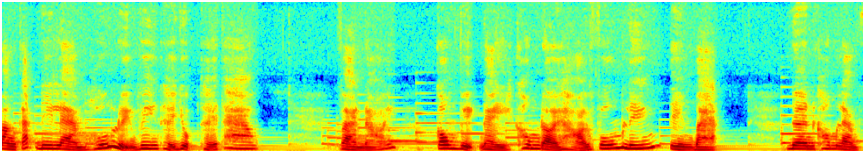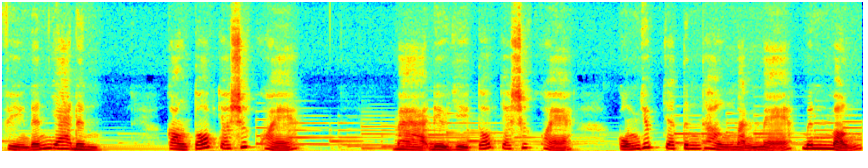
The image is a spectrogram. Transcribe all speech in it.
bằng cách đi làm huấn luyện viên thể dục thể thao và nói công việc này không đòi hỏi vốn liếng, tiền bạc, nên không làm phiền đến gia đình, còn tốt cho sức khỏe. Mà điều gì tốt cho sức khỏe cũng giúp cho tinh thần mạnh mẽ, minh mẫn.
